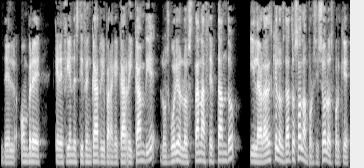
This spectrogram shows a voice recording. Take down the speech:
del hombre que defiende Stephen Curry para que Curry cambie. Los Warriors lo están aceptando y la verdad es que los datos hablan por sí solos porque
